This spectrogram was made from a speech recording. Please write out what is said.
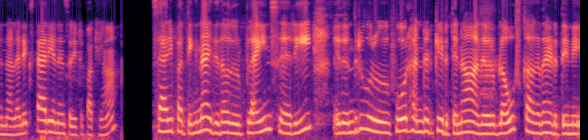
அதனால் நெக்ஸ்ட் saree என்னன்னு சொல்லிட்டு பார்க்கலாம். சாரீ பார்த்தீங்கன்னா இதுதான் அது ஒரு பிளைன் சாரீ இது வந்துட்டு ஒரு ஃபோர் ஹண்ட்ரட்க்கு எடுத்தேன்னா அது ஒரு ப்ளவுஸ்க்காக தான் எடுத்தேனே.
